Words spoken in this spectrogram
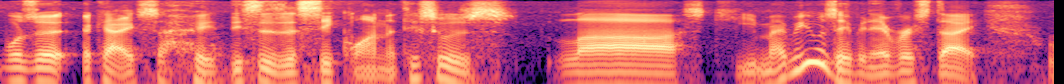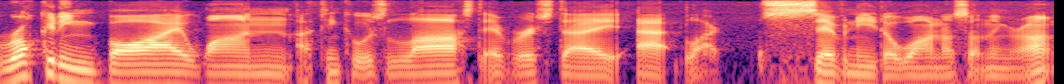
was it okay? So this is a sick one. This was last year, maybe it was even Everest Day. Rocketing by one, I think it was last Everest Day at like seventy to one or something, right?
